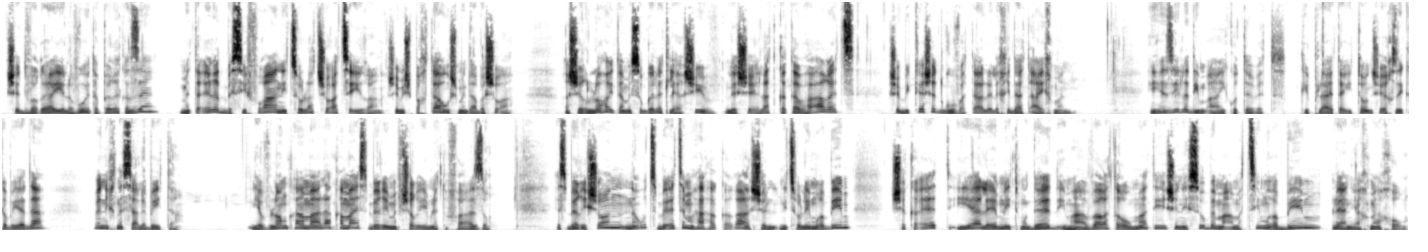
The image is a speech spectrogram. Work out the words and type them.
שדבריה ילוו את הפרק הזה, מתארת בספרה ניצולת שואה צעירה, שמשפחתה הושמדה בשואה, אשר לא הייתה מסוגלת להשיב לשאלת כתב הארץ, שביקש את תגובתה ללכידת אייכמן. היא הזילה דמעה, היא כותבת, קיפלה את העיתון שהחזיקה בידה, ונכנסה לביתה. יבלונקה מעלה כמה הסברים אפשריים לתופעה זו. הסבר ראשון נעוץ בעצם ההכרה של ניצולים רבים שכעת יהיה עליהם להתמודד עם העבר הטראומטי שניסו במאמצים רבים להניח מאחור.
